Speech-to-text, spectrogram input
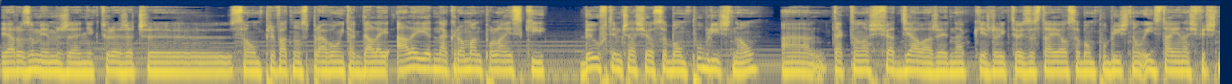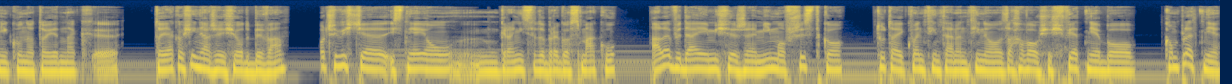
ja rozumiem, że niektóre rzeczy są prywatną sprawą i tak dalej, ale jednak Roman Polański był w tym czasie osobą publiczną, a tak to nasz świat działa, że jednak jeżeli ktoś zostaje osobą publiczną i staje na świeczniku, no to jednak y, to jakoś inaczej się odbywa. Oczywiście istnieją mm, granice dobrego smaku, ale wydaje mi się, że mimo wszystko tutaj Quentin Tarantino zachował się świetnie, bo kompletnie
